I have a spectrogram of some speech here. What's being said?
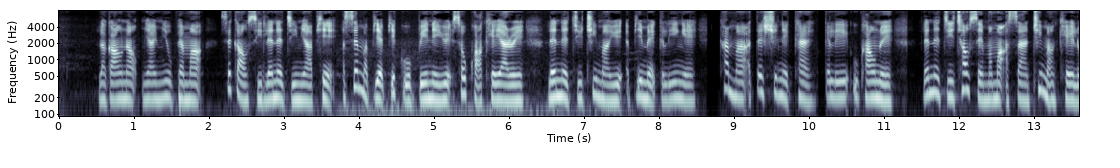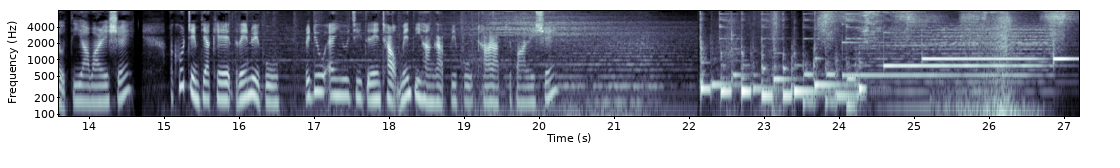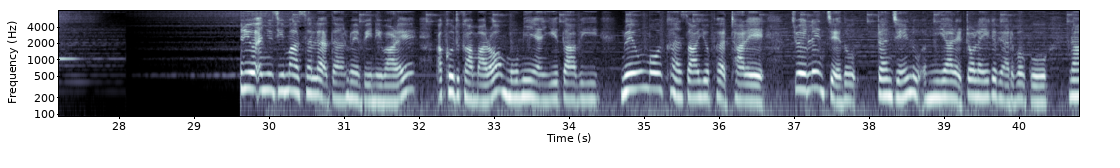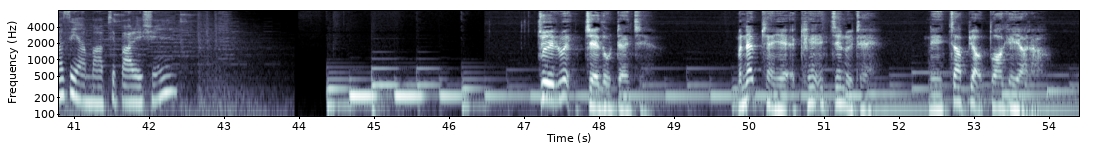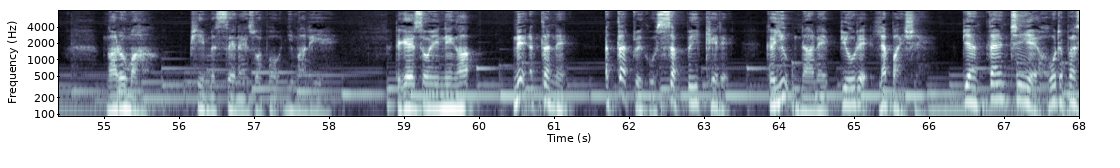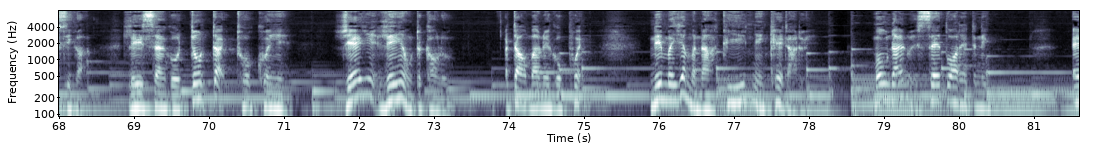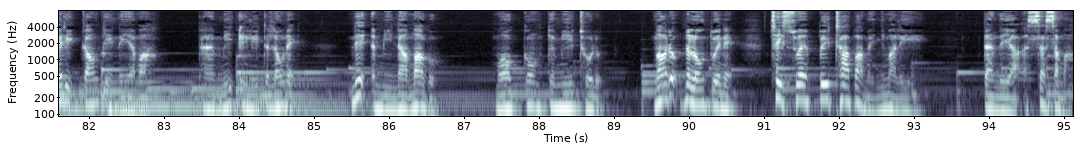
င်းနောက်မြိုင်မြို့ဘက်မှစစ်ကောင်စီလက်နက်ကြီးများဖြင့်အစစ်မပြတ်ပစ်ကိုပေးနေ၍ဆုတ်ခွာခဲ့ရတွင်လက်နက်ကြီးထိမှန်၍အပြစ်မဲ့ကလေးငယ်ခတ်မှန်အသက်၈နှစ်ခန့်ကလေးဦးခေါင်းတွင်လက်နက်ကြီး60မမအစံထိမှန်ခဲလို့သိရပါတယ်ရှင်။အခုတင်ပြခဲ့တဲ့သတင်းတွေကို Radio UNG သတင်းထောက်မင်းတီဟန်ကပေးပို့ထားတာဖြစ်ပါတယ်ရှင်။ ရေဒီယိုအန်ယူဂျီမှဆက်လက်အသံလွှင့်ပေးနေပါတယ်။အခုတစ်ခါမှာတော့မိုးမြင့်ရန်ရေးသားပြီးနှွေဦးမိုးခန်းစားရွတ်ဖတ်ထားတဲ့ကျွေလင့်ကျဲတို့တန်ချင်းလိုအမည်ရတဲ့တော်လိုင်းရေးကြပြတစ်ပုဒ်ကိုနားဆင်ရမှာဖြစ်ပါတယ်ရှင်။ကျွေလွင့်ကျဲတို့တန်ချင်းမနှက်ဖြန်ရဲ့အခင်းအကျင်းတွေထဲနေကြပြောက်သွားခဲ့ရတာငါတို့မှာဖြေမစဲနိုင်စွာပေါ့ညီမလေးရဲ့ တကယ်ဆိုရင်နင်ကနေ့အသက်နဲ့အသက်တွေကိုဆက်ပေးခဲ့တဲ့ဂယုနာနဲ့ပြိုးတဲ့လက်ပိုင်ရှင်ပြန်တန်းချင်းရဲ့ဟိုးတစ်ပတ်စီကလေဆန်ကိုတွန်းတိုက်ထိုးခွင်းရင်ရဲရင်လင်းယုံတကောင်လိုအတောင်ပံတွေကိုဖွင့်နေမရက်မနာခရီးနှင်ခဲ့တာတွေမုံတိုင်းတွေဆဲသွားတဲ့တနေ့အဲ့ဒီကောင်းကင်နေရာမှာဖန်မီအိမ်လေးတစ်လုံးနဲ့နေ့အမီနာမကို မော်ကွန်ကမီထိုးလို့ငါတို့နှလုံးသွင်းနဲ့ချိတ်ဆွဲပေးထားပါမယ်ညီမလေးတန်တရားအဆက်ဆက်မှာ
